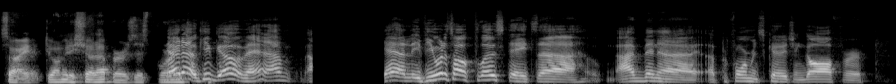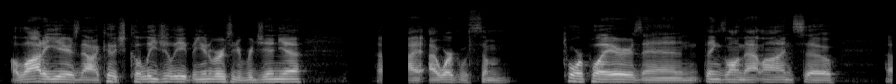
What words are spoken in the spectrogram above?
Sorry, do you want me to shut up or is this boring? No, no, keep going, man. I'm, I'm, yeah, if you want to talk flow states, uh, I've been a, a, performance coach in golf for a lot of years now. I coach collegiately at the University of Virginia. Uh, I, I, work with some tour players and things along that line. So, uh,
